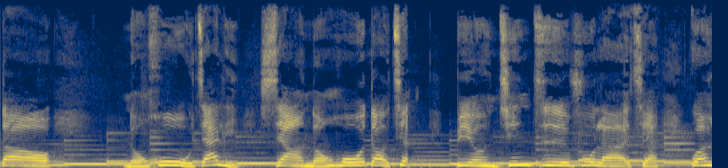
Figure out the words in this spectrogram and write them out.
到农户家里。向农户道歉，并亲自付了钱。关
